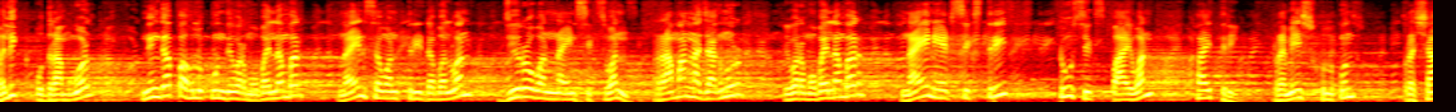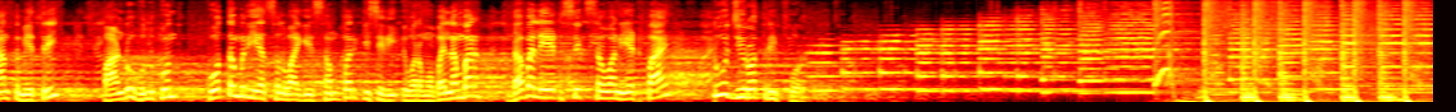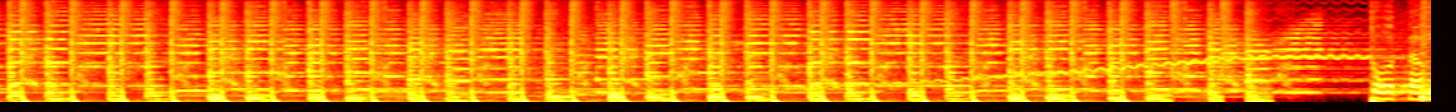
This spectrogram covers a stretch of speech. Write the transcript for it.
Malik Udramgol, Ningappa ಹುಲುಕುಂದೇವರ mobile number nine seven three double one zero one nine six one, Ramanna Jaganur ಇವರ mobile number nine eight six three two six five one five three. Ramesh Hulkund, Prashant Metri, Pandu Hulkund, ಕೋತಂಬರಿಯ ಸಲುವಾಗಿ ಸಂಪರ್ಕಿಸಿರಿ. ಇವರ mobile number double eight six seven eight five two zero three four.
